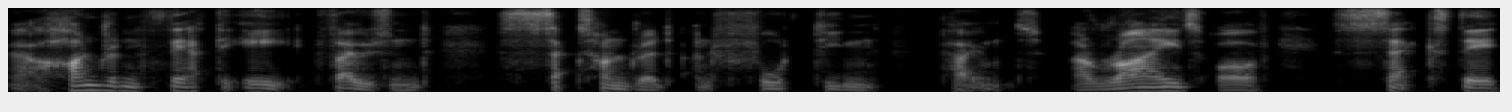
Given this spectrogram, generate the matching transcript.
at £138,614, a rise of 63%.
